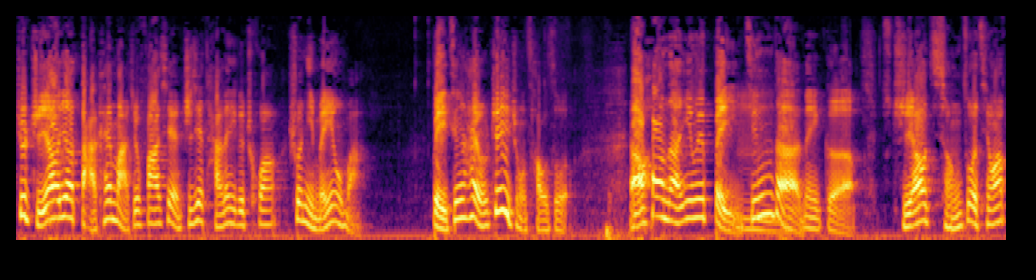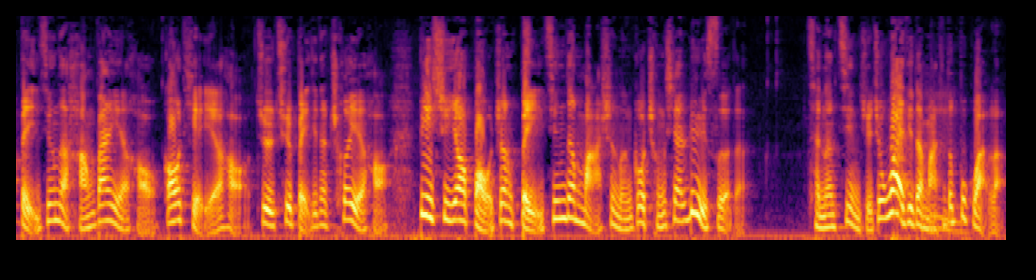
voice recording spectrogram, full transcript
就只要要打开码就发现直接弹了一个窗，说你没有码。北京还有这种操作，然后呢，因为北京的那个。只要乘坐前往北京的航班也好，高铁也好，就是去北京的车也好，必须要保证北京的码是能够呈现绿色的，才能进去。就外地的码他都不管了，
